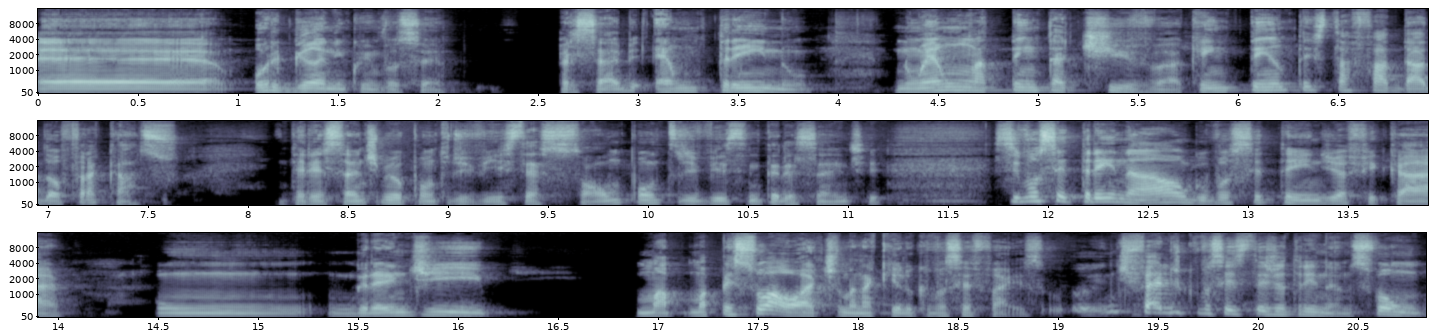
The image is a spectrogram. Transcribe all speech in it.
é, orgânico em você. Percebe? É um treino, não é uma tentativa. Quem tenta está fadado ao fracasso. Interessante meu ponto de vista, é só um ponto de vista interessante. Se você treina algo, você tende a ficar um, um grande. Uma, uma, pessoa ótima naquilo que você faz. Indiferente do que você esteja treinando. Se for um,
